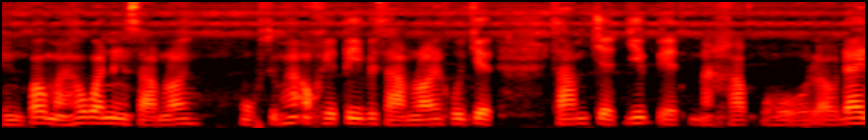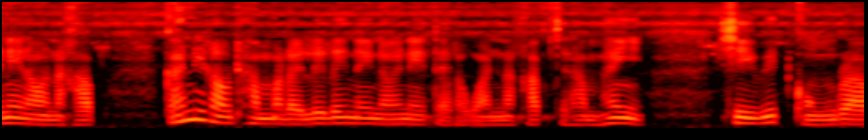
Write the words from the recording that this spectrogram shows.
ถึงเป้าหมายเพราะวันหนึ่ง 365โอเคตีไป300คูณ7 3 7 21นะครับโอ้โหเราได้แน่นอนนะครับ การที่เราทำอะไรเล็กๆน้อยๆในแต่ละวันนะครับ จะทำให้ชีวิตของเรา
